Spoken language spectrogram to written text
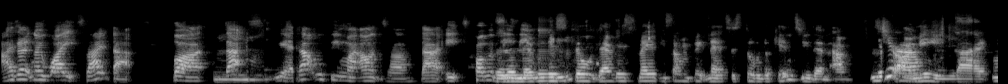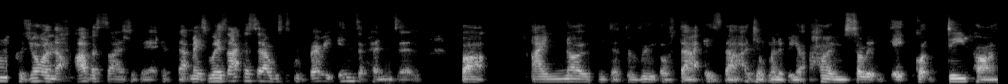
I don't know why it's like that, but that's mm. yeah, that would be my answer. That it's probably then there is still there is maybe something there to still look into. Then um, yeah. you know what I mean? Like because you're on the other side of it, if that makes. Whereas, like I said, I was very independent, but I know that the root of that is that I didn't want to be at home. So it, it got deeper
